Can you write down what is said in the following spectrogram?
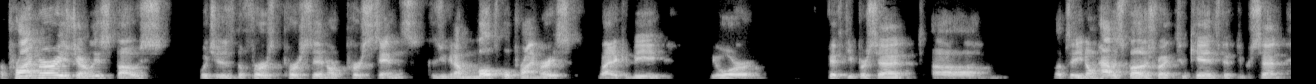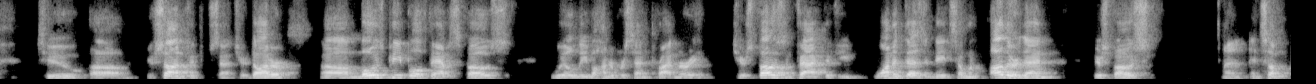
A primary is generally a spouse, which is the first person or persons, because you can have multiple primaries, right? It could be your 50%, um, let's say you don't have a spouse, right? Two kids, 50% to um, your son, 50% to your daughter. Uh, most people, if they have a spouse, will leave 100% primary to your spouse. In fact, if you want to designate someone other than your spouse, and in some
